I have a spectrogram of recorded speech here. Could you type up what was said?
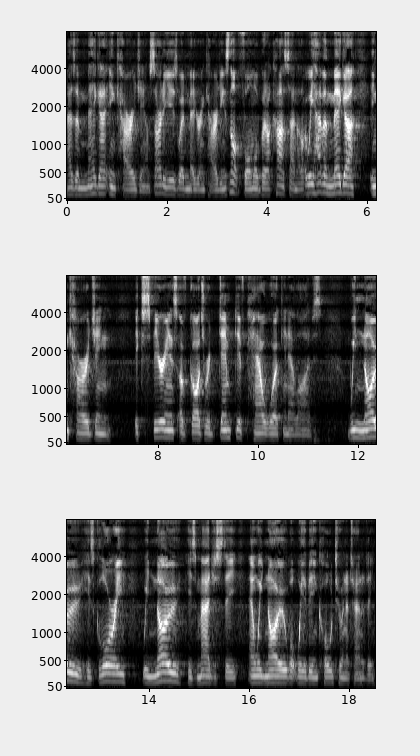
has a mega encouraging. I'm sorry to use the word mega encouraging. It's not formal, but I can't say another. We have a mega encouraging experience of God's redemptive power work in our lives. We know His glory, we know His majesty, and we know what we are being called to in eternity.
